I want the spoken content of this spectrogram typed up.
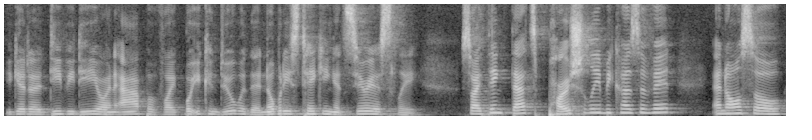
you get a DVD or an app of like what you can do with it. Nobody's taking it seriously. So I think that's partially because of it. And also,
